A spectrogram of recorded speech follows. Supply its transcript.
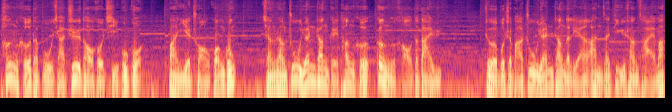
汤和的部下知道后气不过，半夜闯皇宫，想让朱元璋给汤和更好的待遇，这不是把朱元璋的脸按在地上踩吗？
